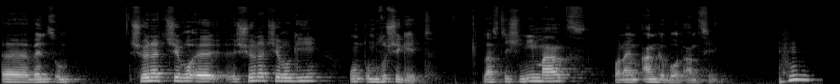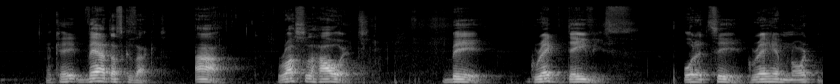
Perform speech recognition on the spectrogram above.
äh, wenn es um Schönheitschiro äh, Schönheitschirurgie und um Sushi geht. Lass dich niemals von einem Angebot anziehen. Okay, wer hat das gesagt? A. Russell Howard. B. Greg Davies. Oder C. Graham Norton.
